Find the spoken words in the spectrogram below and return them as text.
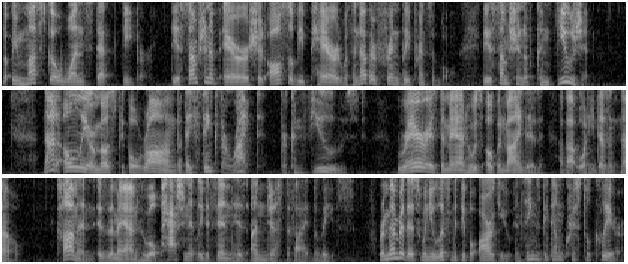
But we must go one step deeper. The assumption of error should also be paired with another friendly principle the assumption of confusion. Not only are most people wrong, but they think they're right. They're confused. Rare is the man who is open minded about what he doesn't know. Common is the man who will passionately defend his unjustified beliefs. Remember this when you listen to people argue and things become crystal clear.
